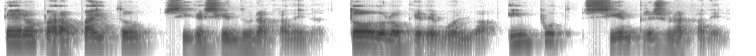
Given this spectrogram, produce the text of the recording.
pero para Python sigue siendo una cadena. Todo lo que devuelva input siempre es una cadena.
